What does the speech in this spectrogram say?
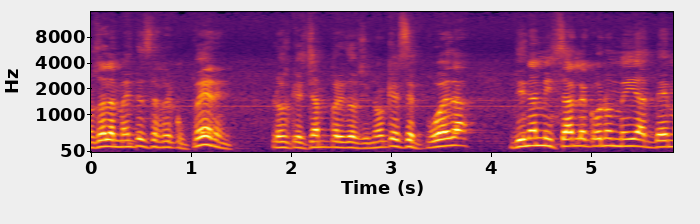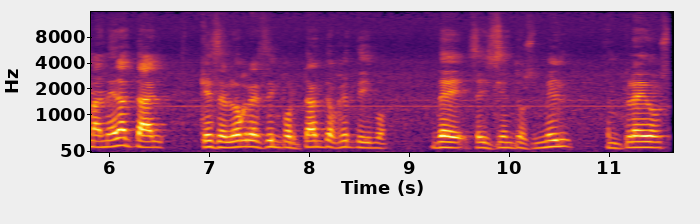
no solamente se recuperen los que se han perdido, sino que se pueda dinamizar la economía de manera tal que se logre ese importante objetivo de 600 mil empleos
